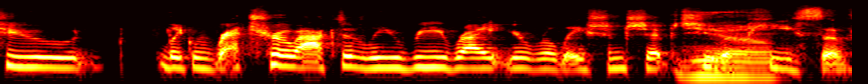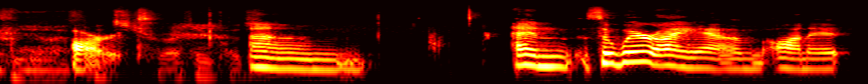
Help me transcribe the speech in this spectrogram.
to like retroactively rewrite your relationship to yeah. a piece of yeah, art. Um, and so where I am on it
